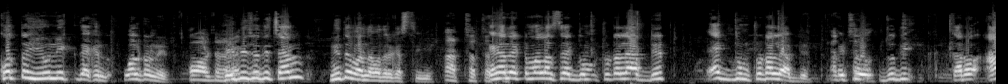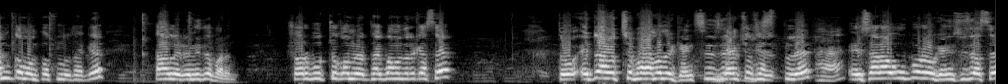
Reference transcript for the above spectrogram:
কত ইউনিক দেখেন ওয়ালটনের হেভি যদি চান নিতে পারেন আমাদের কাছ থেকে। আচ্ছা আচ্ছা এখানে একটা মাল আছে একদম টোটালি আপডেট একদম টোটালি আপডেট আচ্ছা। একটু যদি কারও আনকমন পছন্দ থাকে তাহলে এটা নিতে পারেন। সর্বোচ্চ কম রেট থাকবে আমাদের কাছে। তো এটা হচ্ছে ভাই আমাদের Gangsys-এর- ডিসপ্লে। এছাড়া উপরেও গ্যাংসিজ আছে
